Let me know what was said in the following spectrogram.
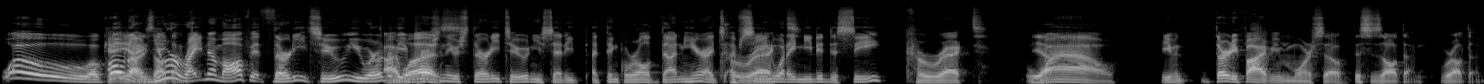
Whoa. Okay. Hold yeah, on, you were done. writing him off at thirty two. You were under I the impression he was. was thirty two, and you said he. I think we're all done here. I, I've seen what I needed to see. Correct. Yeah. Wow. Even 35, even more so. This is all done. We're all done.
